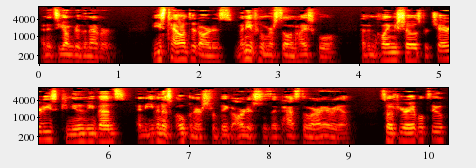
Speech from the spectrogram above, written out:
and it's younger than ever. These talented artists, many of whom are still in high school, have been playing shows for charities, community events, and even as openers for big artists as they pass through our area. So if you're able to,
